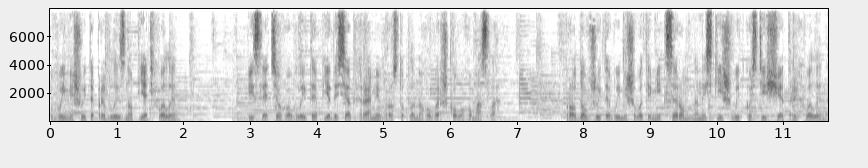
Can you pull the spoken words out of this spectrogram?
вимішуйте приблизно 5 хвилин. Після цього влийте 50 грамів розтопленого вершкового масла. Продовжуйте вимішувати міксером на низькій швидкості ще 3 хвилини.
